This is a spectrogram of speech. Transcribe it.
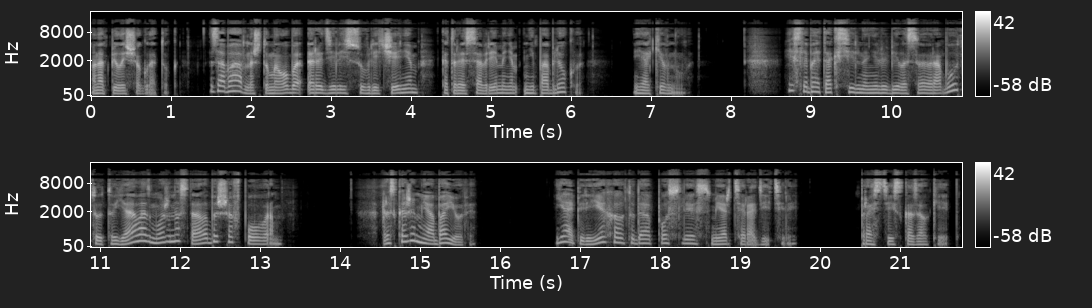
Он отпил еще глоток. Забавно, что мы оба родились с увлечением, которое со временем не поблекло. Я кивнула. Если бы я так сильно не любила свою работу, то я, возможно, стала бы шеф-поваром. Расскажи мне об Айове. Я переехала туда после смерти родителей. «Прости», — сказал Кейт.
